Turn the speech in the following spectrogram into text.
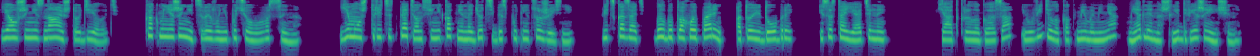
я уже не знаю, что делать. Как мне женить своего непутевого сына? Ему уж 35, он все никак не найдет себе спутницу жизни. Ведь сказать, был бы плохой парень, а то и добрый, и состоятельный. Я открыла глаза и увидела, как мимо меня медленно шли две женщины.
